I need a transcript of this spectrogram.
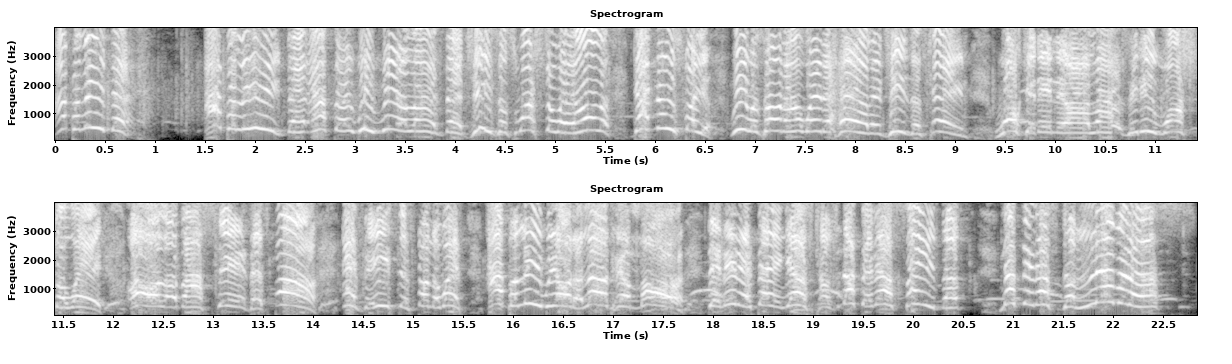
I believe that. Believe that after we realized that Jesus washed away all of, got news for you. We was on our way to hell and Jesus came walking into our lives and he washed away all of our sins as far as the east is from the west. I believe we ought to love him more than anything else because nothing else saved us. Nothing else delivered us.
